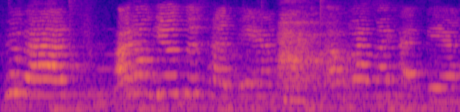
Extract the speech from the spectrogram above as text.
Too bad. I don't use this headband. I'll grab my headband.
